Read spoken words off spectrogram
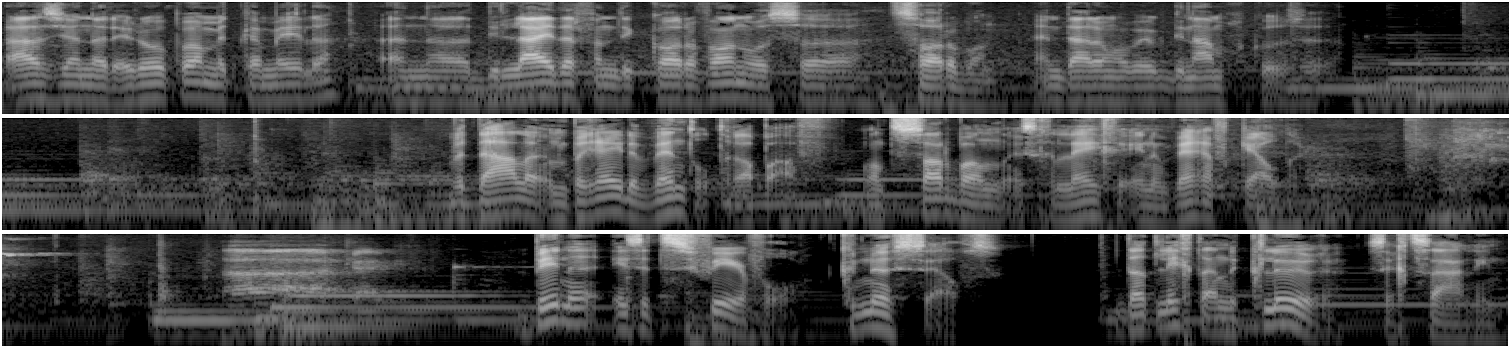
Azië naar Europa met kamelen. En die leider van die caravan was Sarban. En daarom hebben we ook die naam gekozen. We dalen een brede wenteltrap af, want Sarban is gelegen in een werfkelder. Ah, kijk. Binnen is het sfeervol, knus zelfs. Dat ligt aan de kleuren, zegt Salim.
